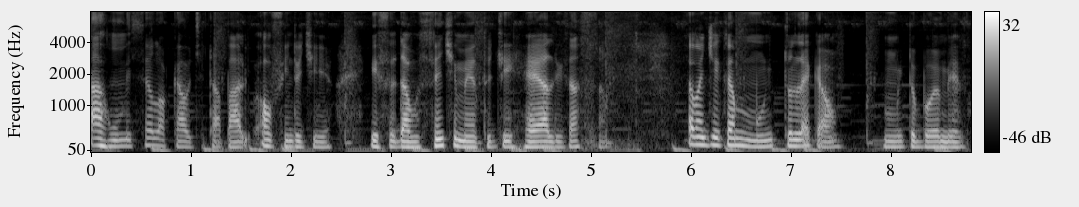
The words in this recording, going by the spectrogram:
Arrume seu local de trabalho ao fim do dia. Isso dá um sentimento de realização. É uma dica muito legal, muito boa mesmo.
